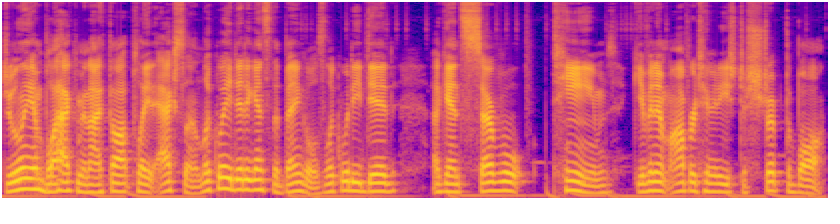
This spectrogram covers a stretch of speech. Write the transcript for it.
Julian Blackmon, I thought, played excellent. Look what he did against the Bengals. Look what he did against several teams, giving him opportunities to strip the ball,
